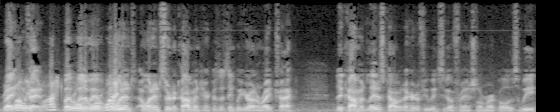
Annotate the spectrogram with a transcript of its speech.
Right. It lost but by the way, War I One. want, to, I want to insert a comment here because I think you're on the right track. The comment, latest comment I heard a few weeks ago from Angela Merkel is we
